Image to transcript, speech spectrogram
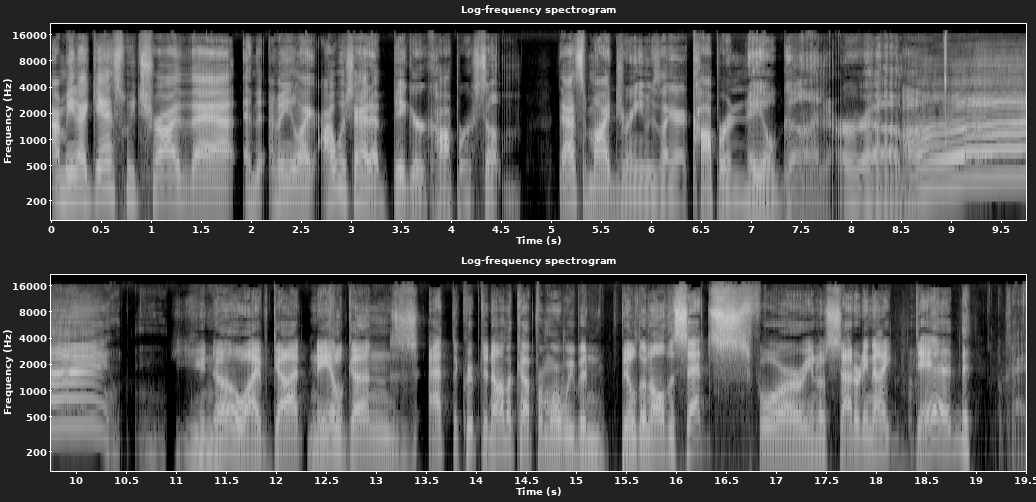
I mean, I guess we try that, and I mean, like, I wish I had a bigger copper something. That's my dream is like a copper nail gun or um, I, you know, I've got nail guns at the Cryptonomica from where we've been building all the sets for, you know, Saturday Night Dead. Okay.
